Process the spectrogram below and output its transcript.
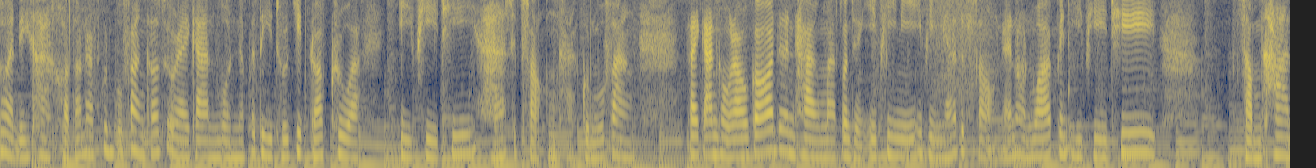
สวัสดีค่ะ ขอต้อนรับคุณผู้ฟังเข้าสู่รายการบนนปตีธุรกิจรอบครัว EP ที่ 52 ค่ะ คุณผู้ฟัง รายการของเราก็เดินทางมาจนถึง EP นี้ EP ที่52 แน่นอนว่าเป็น EP ที่ สำคัญ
